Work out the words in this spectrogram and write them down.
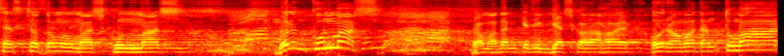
শ্রেষ্ঠতম মাস কোন মাস? বলুন, কোন মাস? রমাদানকে জিজ্ঞাসা করা হয়, ও রমাদান তোমার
